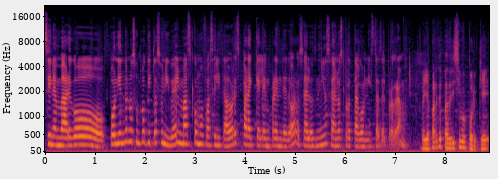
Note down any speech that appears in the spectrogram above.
Sin embargo, poniéndonos un poquito a su nivel, más como facilitadores para que el emprendedor, o sea, los niños sean los protagonistas del programa. Oye, aparte padrísimo porque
